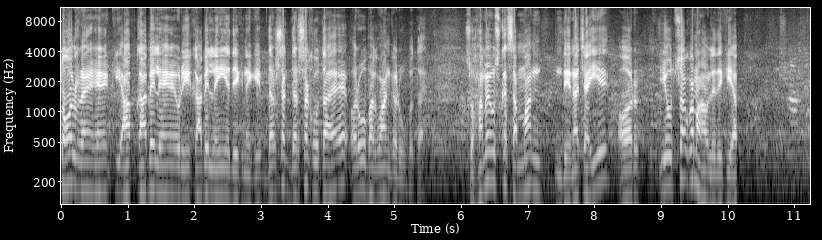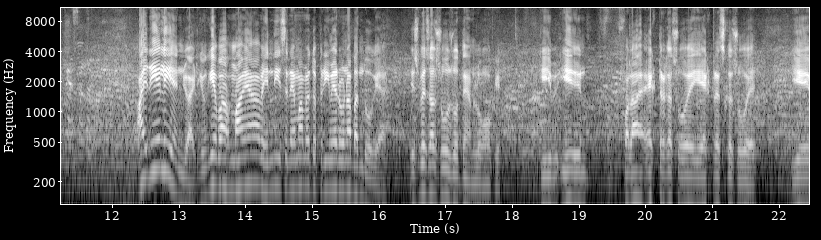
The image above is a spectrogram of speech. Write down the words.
तौल रहे हैं कि आप काबिल हैं और ये काबिल नहीं है देखने के। दर्शक दर्शक होता है और वो भगवान का रूप होता है। सो हमें उसका सम्मान देना चाहिए और ये उत्सव का माहौल है। देखिए आप। आई रियली एन्जॉय क्योंकि अब हमारे यहाँ हिंदी सिनेमा में तो प्रीमियर होना बंद हो गया है। स्पेशल शोज़ होते हैं हम लोगों के। कि ये फला एक्टर का शो है ये एक्ट्रेस का शो है ये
